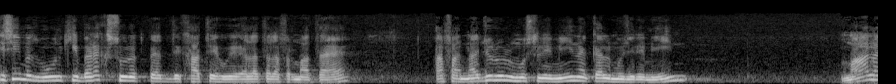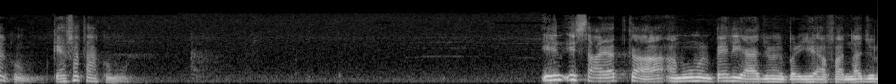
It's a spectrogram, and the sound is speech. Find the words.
इसी मजमून की बरक सूरत पर दिखाते हुए अल्लाह ताला फरमाता है अफा नजुल मुस्लिमीन कल मुजरमीन मालकुम कैफताकुम इन इस आयत का अमूमन पहली आयत जो मैंने पढ़ी है अफा नजुल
